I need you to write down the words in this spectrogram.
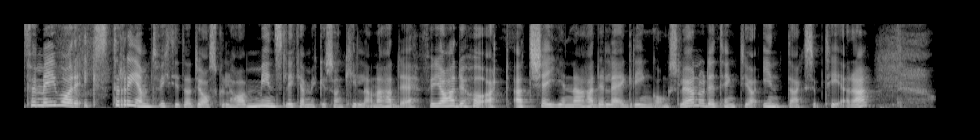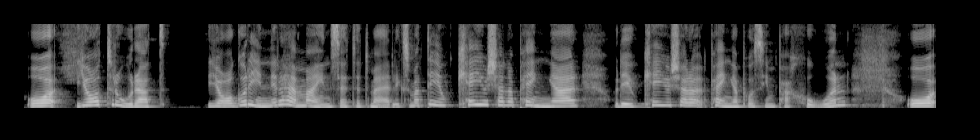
för mig var det extremt viktigt att jag skulle ha minst lika mycket som killarna hade. För jag hade hört att tjejerna hade lägre ingångslön och det tänkte jag inte acceptera. Och jag tror att jag går in i det här mindsetet med liksom att det är okej okay att tjäna pengar och det är okej okay att tjäna pengar på sin passion. Och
